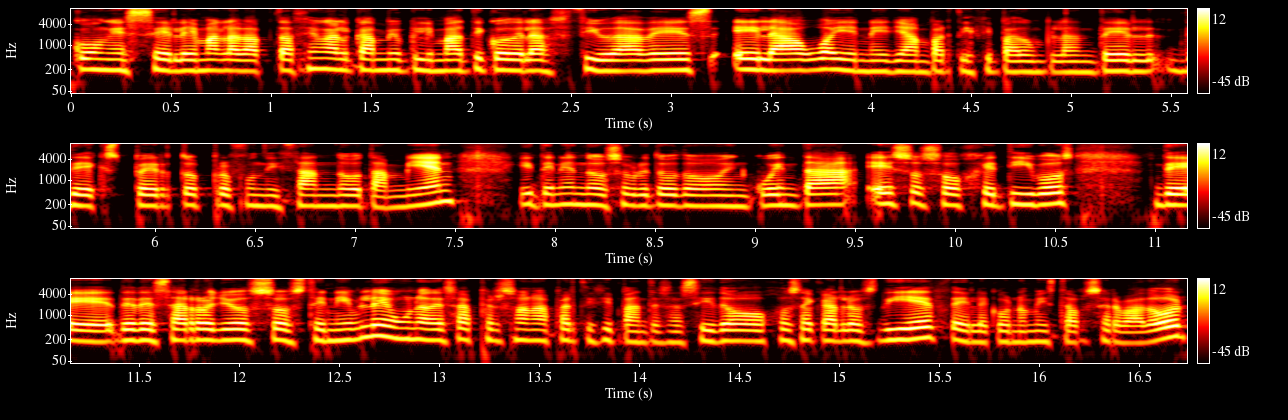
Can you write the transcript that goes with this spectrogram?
con ese lema, la adaptación al cambio climático de las ciudades, el agua, y en ella han participado un plantel de expertos profundizando también y teniendo sobre todo en cuenta esos objetivos de, de desarrollo sostenible una de esas personas participantes ha sido José Carlos Díez, el economista observador,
